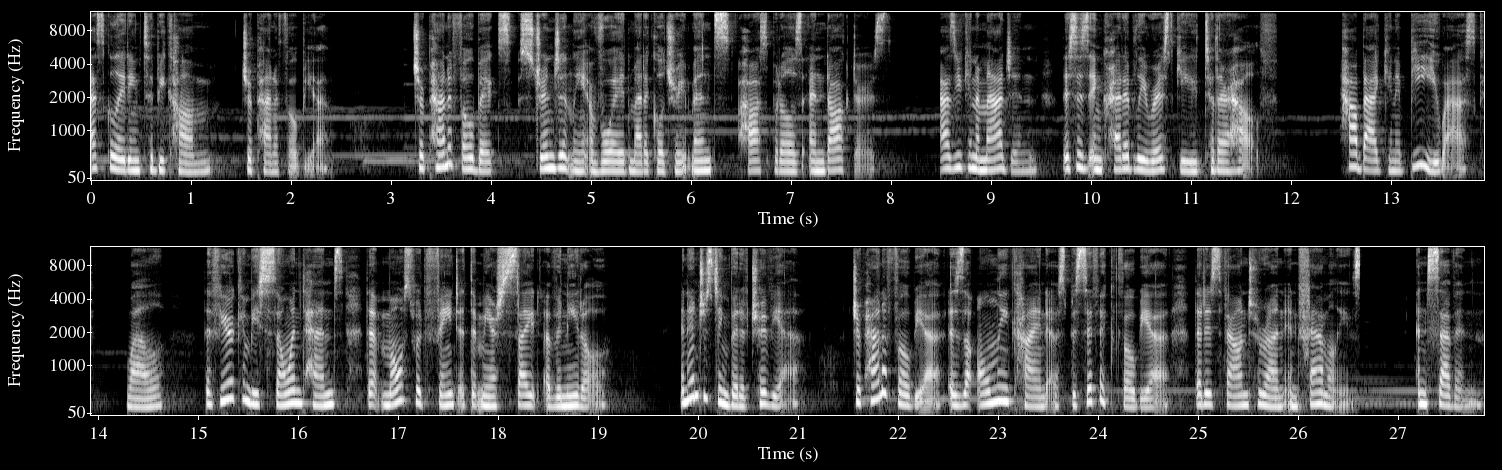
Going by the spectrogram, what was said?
escalating to become trypanophobia. Trypanophobics stringently avoid medical treatments, hospitals, and doctors. As you can imagine, this is incredibly risky to their health. How bad can it be, you ask? Well, the fear can be so intense that most would faint at the mere sight of a needle. An interesting bit of trivia Trypanophobia is the only kind of specific phobia that is found to run in families. And 7.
